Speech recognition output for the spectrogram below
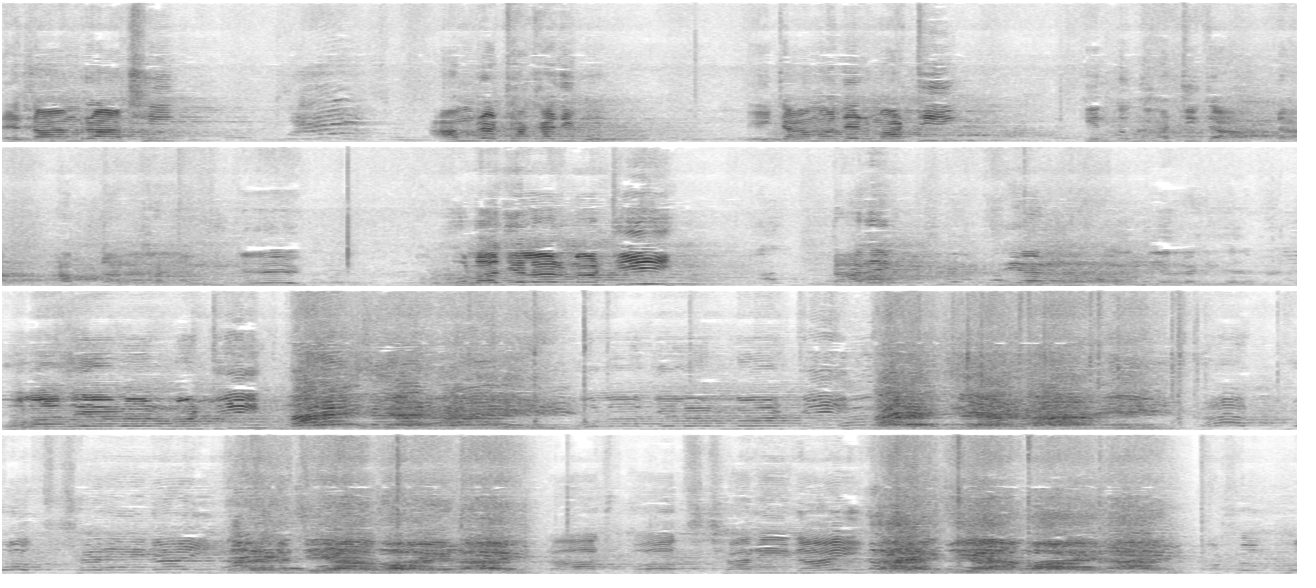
নেতা আমরা আছি, আমরা টাকা দিব। এইটা আমাদের মাটি, কিন্তু ঘাটিটা আপনার আপনার ঘাটি। ভোলা জেলার মাটি ভোলা জেলার মাটি ভোলা জেলার মাটি রাজপথ ছাড়ি নাই। অসংখ্য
